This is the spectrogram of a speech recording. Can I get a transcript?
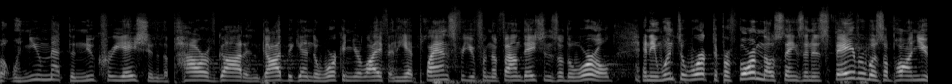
But when you met the new creation and the power of God, and God began to work in your life, and He had plans for you from the foundations of the world, and He went to work to perform those things, and His favor was upon you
